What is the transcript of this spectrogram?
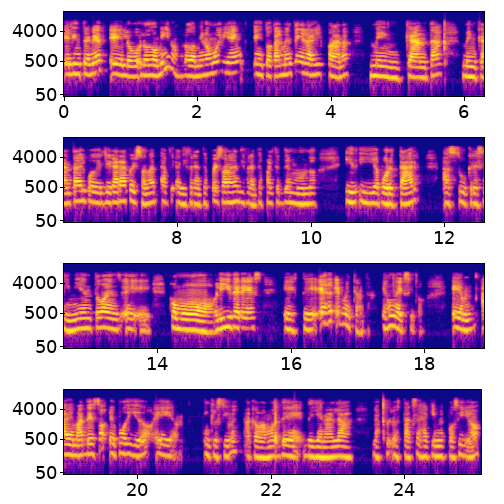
el Internet eh, lo, domino, lo domino muy bien, eh, totalmente en el área hispana. Me encanta, me encanta el poder llegar a personas, a, diferentes personas en diferentes partes del mundo y, aportar a su crecimiento en, como líderes. Este, me encanta, es un éxito. Em, además de eso, he podido, eh, inclusive acabamos de, llenar los taxes aquí, mi esposo y yo,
